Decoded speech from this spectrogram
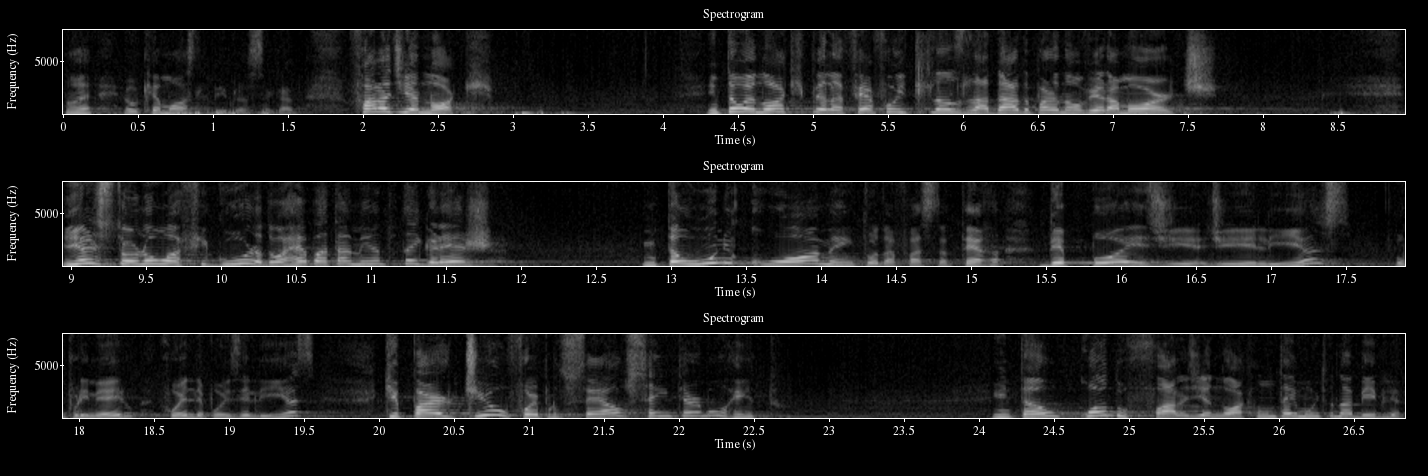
Não é? é o que mostra a Bíblia Sagrada. Fala de Enoque. Então Enoque, pela fé, foi transladado para não ver a morte. E ele se tornou uma figura do arrebatamento da igreja. Então, o único homem em toda a face da terra, depois de, de Elias, o primeiro, foi ele, depois Elias, que partiu, foi para o céu sem ter morrido. Então, quando fala de Enoque, não tem muito na Bíblia.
